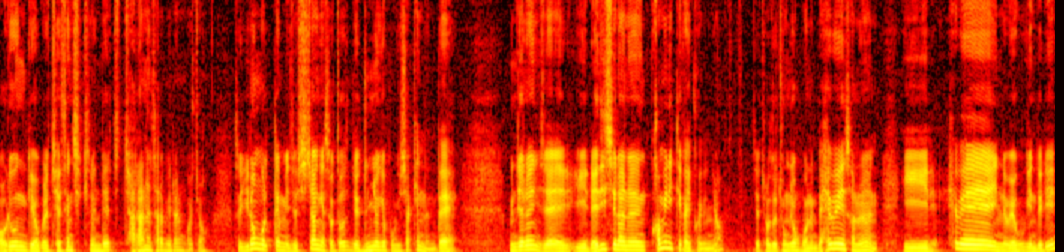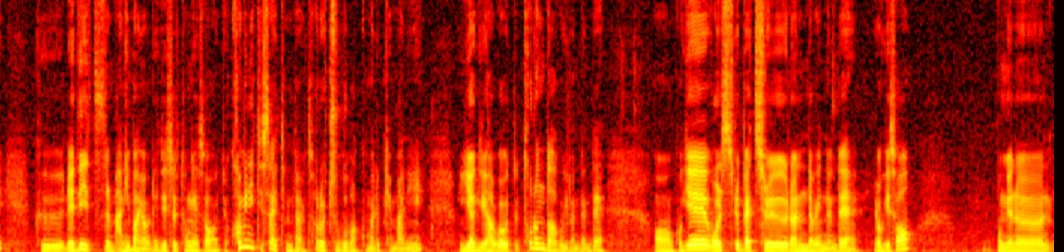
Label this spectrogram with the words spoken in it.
어려운 기업을 재생시키는데 잘하는 사람이라는 거죠. 그래서 이런 것 때문에 이제 시장에서도 이제 눈여겨 보기 시작했는데 문제는 이제 이 레딧이라는 커뮤니티가 있거든요. 이제 저도 종종 보는데 해외에서는 이 해외에 있는 외국인들이 그 레딧을 많이 봐요. 레딧을 통해서 커뮤니티 사이트입니다. 서로 주고받고 막 이렇게 많이 이야기하고 토론도 하고 이런 데인데 어 거기에 월스트리트 배츠라는 데가 있는데 여기서 보면은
